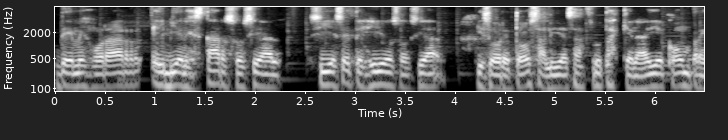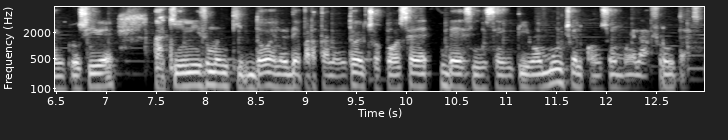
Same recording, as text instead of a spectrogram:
de mejorar el bienestar social, sí, ese tejido social y sobre todo salir de esas frutas que nadie compra. Inclusive aquí mismo en Quibdó, en el departamento del Chocó, se desincentivó mucho el consumo de las frutas.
